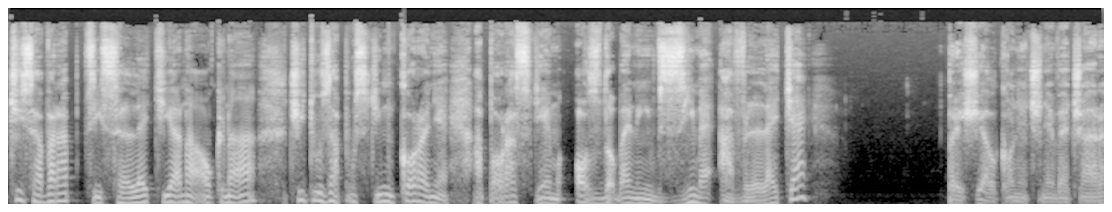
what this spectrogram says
či sa vrabci sletia na okná, či tu zapustím korene a porastiem ozdobený v zime a v lete? Prišiel konečne večer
